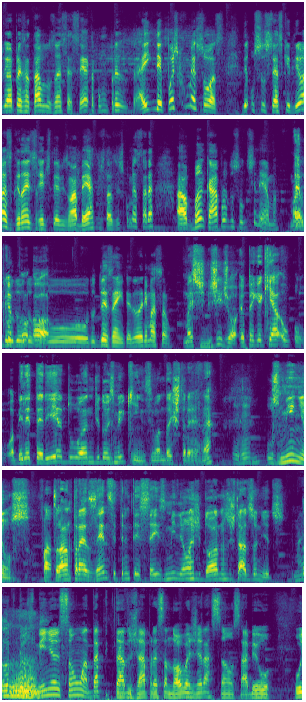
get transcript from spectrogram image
já apresentava nos anos 60 como pre- aí depois que começou as- o sucesso que deu, as grandes redes de televisão abertas dos Estados Unidos começaram a, a bancar a produção do cinema, mas porque, do, do, do- ó, do- do desenho, entendeu? Da animação. Mas, Gigi, ó, eu peguei aqui a, a bilheteria do ano de 2015, o ano da estreia, né? Uhum. Os Minions faturaram 336 milhões de dólares nos Estados Unidos. Mas é os Minions são adaptados já pra essa nova geração, sabe? O, o,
